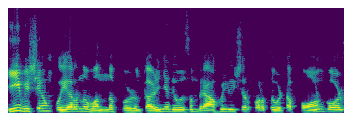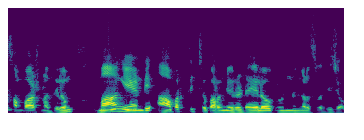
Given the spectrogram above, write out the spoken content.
ഈ വിഷയം ഉയർന്നു വന്നപ്പോഴും കഴിഞ്ഞ ദിവസം രാഹുൽ ഈശ്വർ പുറത്തുവിട്ട ഫോൺ കോൾ സംഭാഷണത്തിലും മാങ്ങേണ്ടി ആവർത്തിച്ചു പറഞ്ഞൊരു ഡയലോഗും നിങ്ങൾ ശ്രദ്ധിച്ചോ?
